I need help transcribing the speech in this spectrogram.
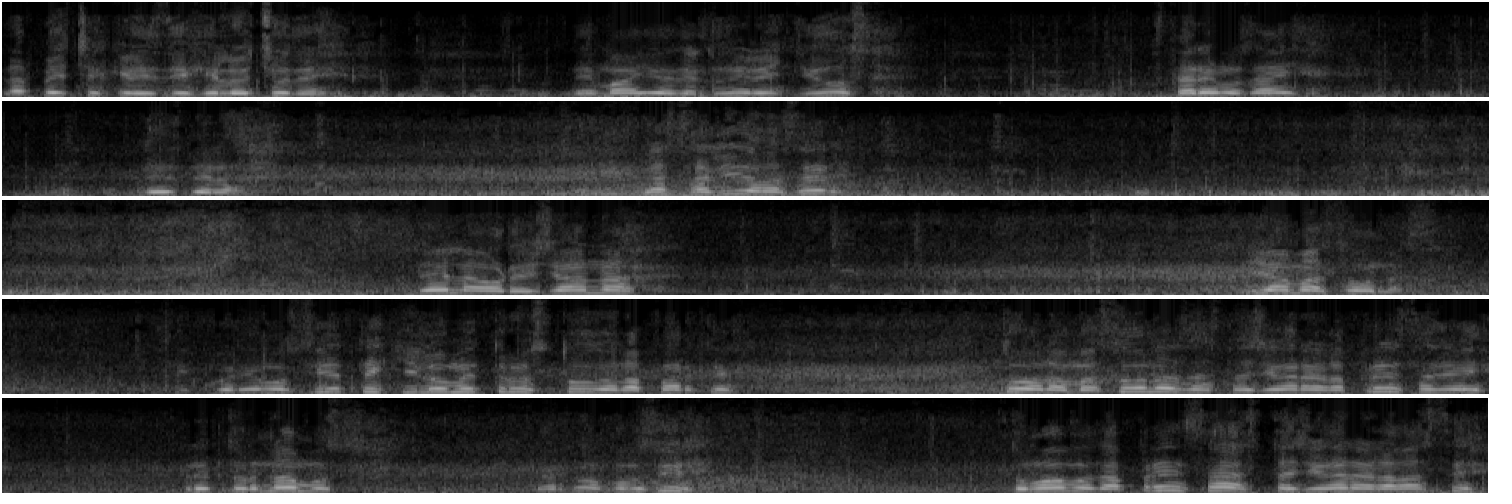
la fecha que les dije el 8 de, de mayo del 2022. Estaremos ahí desde la, la salida va a ser de la Orellana y Amazonas. Si corremos 7 kilómetros toda la parte, toda la Amazonas hasta llegar a la prensa, de ahí retornamos, perdón, como decir, tomamos la prensa hasta llegar a la base,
